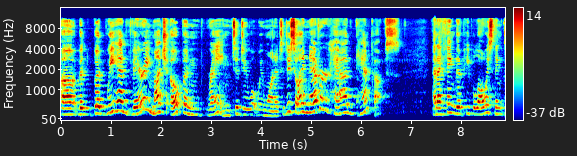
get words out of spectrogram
Uh, but, but we had very much open reign to do what we wanted to do. So I never had handcuffs. And I think that people always think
